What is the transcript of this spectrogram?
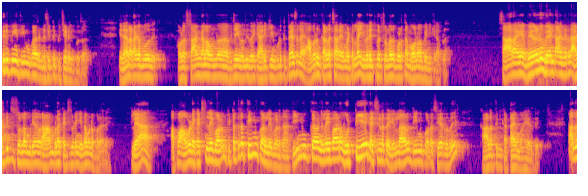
திருப்பியும் திமுக ரெண்டு சீட்டு பிச்சை எடுக்க போயிடுவாங்க இதான் நடக்க போகுது. அவ்வளோ ஸ்ட்ராங்காலாம் ஒன்றும் விஜய் வந்து இது வரைக்கும் அறிக்கையும் கொடுத்து பேசலை. அவரும் கள்ளச்சாராயம் மட்டும் இல்லை இவரை பேர் சொன்னது போல தான் மௌனமாக போய் நிற்கிறாப்புல சாராயம் வேணும் வேண்டாங்கிறத அடித்து சொல்ல முடியாத ஒரு ஆம்பளை கட்சி தொடங்கி என்ன பண்ண போகிறாரு இல்லையா? அப்போ அவருடைய கட்சி நிலைப்பாடும் கிட்டத்தட்ட திமுக நிலைப்பாடு தான். திமுக நிலைப்பாடை ஒட்டியே கட்சி நடத்த எல்லாரும் திமுகவோட சேர்றது காலத்தின் கட்டாயம் அது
